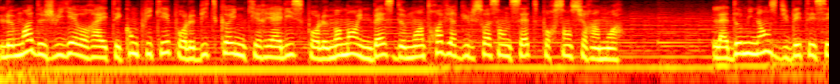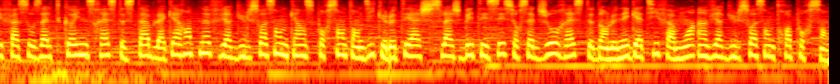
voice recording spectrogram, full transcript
Le mois de juillet aura été compliqué pour le Bitcoin qui réalise pour le moment une baisse de moins 3,67% sur un mois. La dominance du BTC face aux altcoins reste stable à 49,75% tandis que le TH/BTC sur 7 jours reste dans le négatif à moins 1,63%.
